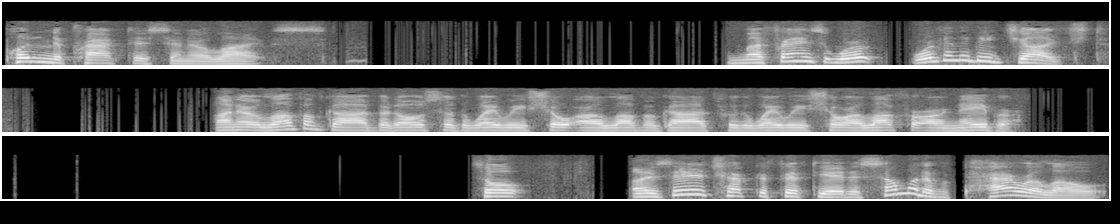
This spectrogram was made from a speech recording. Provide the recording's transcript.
put into practice in our lives. My friends, we're, we're going to be judged on our love of God, but also the way we show our love of God through the way we show our love for our neighbor. So, Isaiah chapter 58 is somewhat of a parallel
